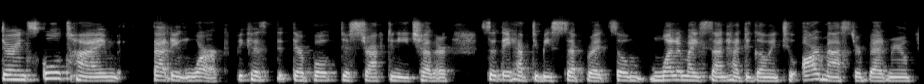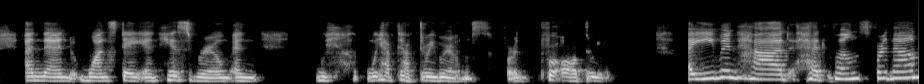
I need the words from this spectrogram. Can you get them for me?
during school time that didn't work because they're both distracting each other so they have to be separate. So one of my son had to go into our master bedroom and then one stay in his room and we we have to have three rooms for for all three. I even had headphones for them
